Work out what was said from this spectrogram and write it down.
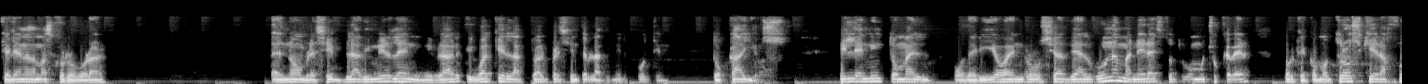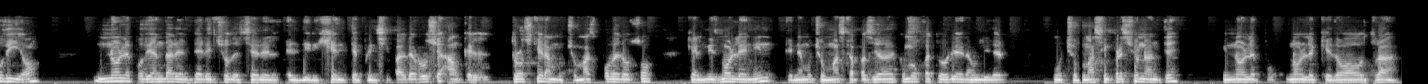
quería nada más corroborar el nombre, sí, Vladimir Lenin, igual que el actual presidente Vladimir Putin, tocayos. Y Lenin toma el poderío en Rusia. De alguna manera esto tuvo mucho que ver porque como Trotsky era judío, no le podían dar el derecho de ser el, dirigente principal de Rusia, aunque el Trotsky era mucho más poderoso que el mismo Lenin, tenía mucho más capacidad de convocatoria, era un líder mucho más impresionante y no le, no le quedó a otra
